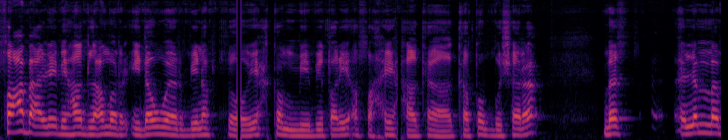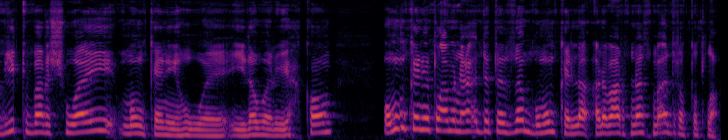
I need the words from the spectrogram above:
صعب عليه بهذا العمر يدور بنفسه يحكم بطريقة صحيحة كطب وشرع. بس لما بيكبر شوي ممكن هو يدور ويحكم وممكن يطلع من عقدة الذنب وممكن لا. أنا بعرف ناس ما قدرت تطلع.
